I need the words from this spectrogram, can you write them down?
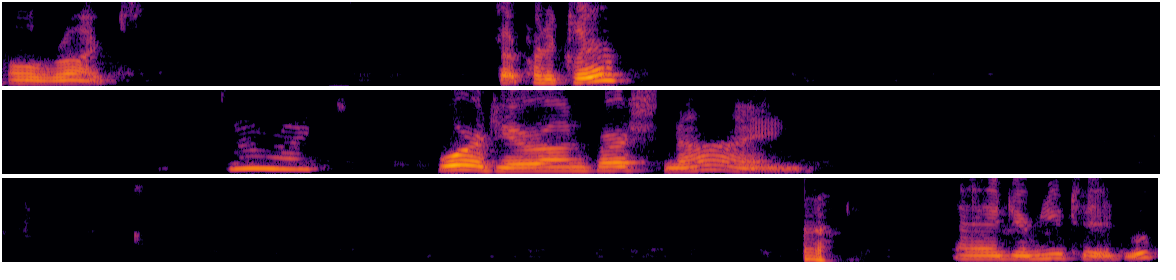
All right. Is that pretty clear? All right. Ward, you're on verse 9. And you're muted. Whoop.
